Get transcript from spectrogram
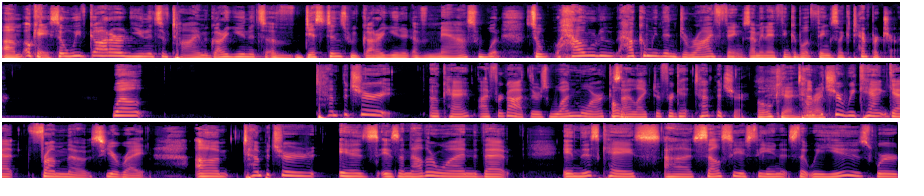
Um, okay, so we've got our units of time, we've got our units of distance, we've got our unit of mass. What? So how do how can we then derive things? I mean, I think about things like temperature. Well, temperature okay, I forgot. There's one more because Oh. I like to forget temperature. Okay, all right. temperature we can't get from those you're right um, temperature is is another one that in this case uh, celsius the units that we use were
